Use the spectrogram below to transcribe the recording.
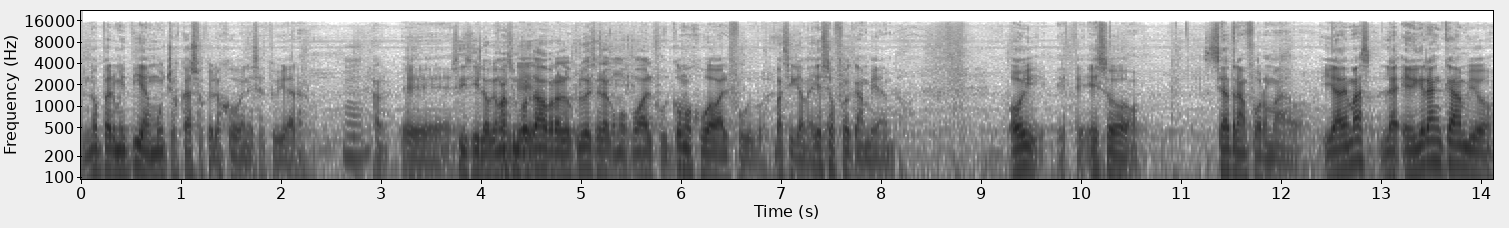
no permitía en muchos casos que los jóvenes estudiaran. Mm. Eh, sí, sí, lo que más importaba para los clubes era cómo jugaba el fútbol. Cómo jugaba el fútbol. Básicamente. Eso fue cambiando. Hoy este, eso se ha transformado. Y además el gran cambio,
